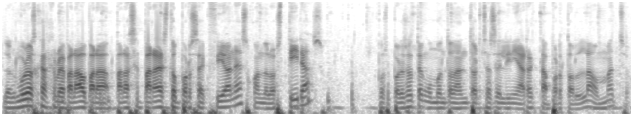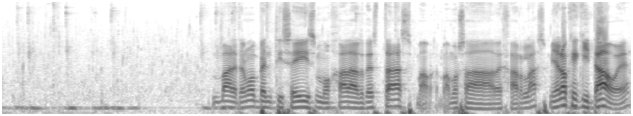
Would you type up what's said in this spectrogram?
Los muros que has preparado para, para separar esto por secciones, cuando los tiras. Pues por eso tengo un montón de antorchas en línea recta por todos lados, macho. Vale, tenemos 26 mojadas de estas. vamos a dejarlas. Mira lo que he quitado, ¿eh?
